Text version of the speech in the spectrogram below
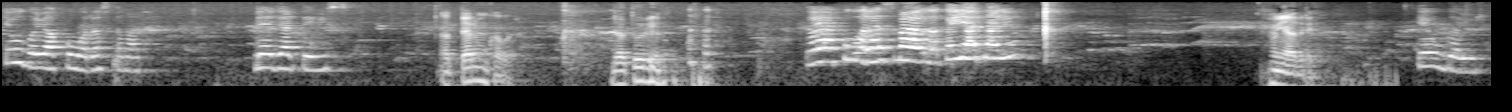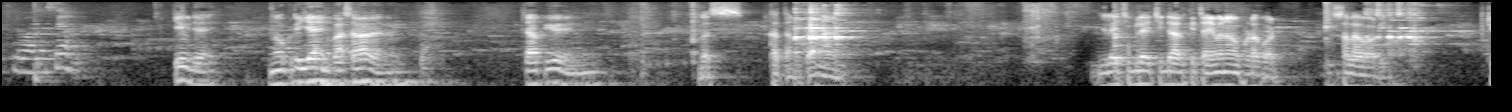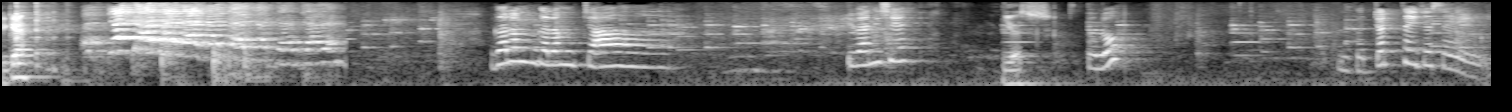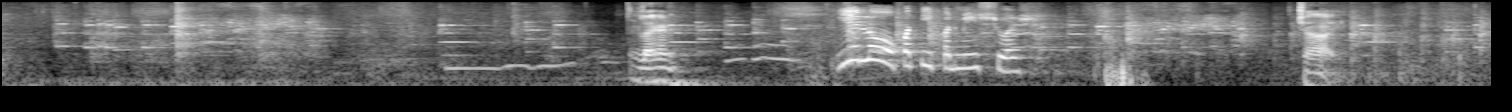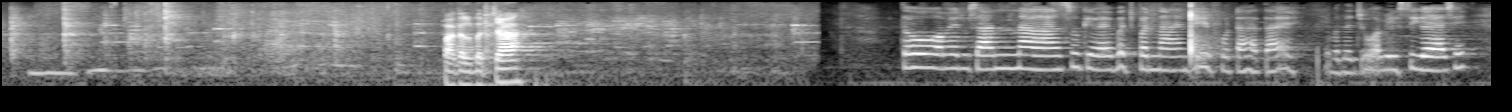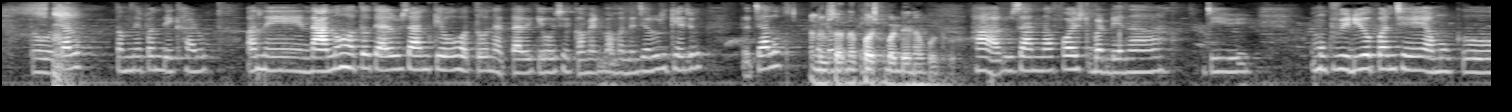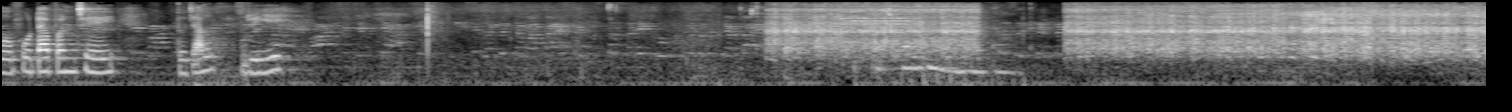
કેવું ગયું આખું વર્ષ તમારે? બે હજાર ત્રેવીસ. અત્યારે હું ખબર? જતું રહ્યું. તો આખું વર્ષમાં કઈ યાદ ના રહ્યું? હું યાદ રહે. કેવું ગયું વર્ષ એમ? કેવું જાય? નોકરી જાય ને પાછા આવે ને? ચા પીવે બસ ખતમ કરવાનું इलायची बिलायची डाल के चाय बनाओ फटाफट मसाला वाली ठीक है ગરમ ગરમ ચા પીવાની છે यस તો લો નકર ચટ થઈ જશે लहन ये लो पति परमेश्वर ચાય પાગલ બચ્ચા તો અમે રૂસાનના શું કહેવાય બચપનના જે ફોટા હતા એ બધા જોવા બેસી ગયા છે. તો ચાલો તમને પણ દેખાડું. અને નાનો હતો ત્યારે રૂસાન કેવો હતો ને અત્યારે કેવો છે કમેન્ટમાં મને જરૂર કહેજો. તો ચાલો રૂસાનના ફર્સ્ટ બર્થડેના ફોટો હા રૂસાનના ફર્સ્ટ બર્થડેના જે અમુક વીડિયો પણ છે અમુક અ, ફોટા પણ છે. તો ચાલો જોઈએ.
